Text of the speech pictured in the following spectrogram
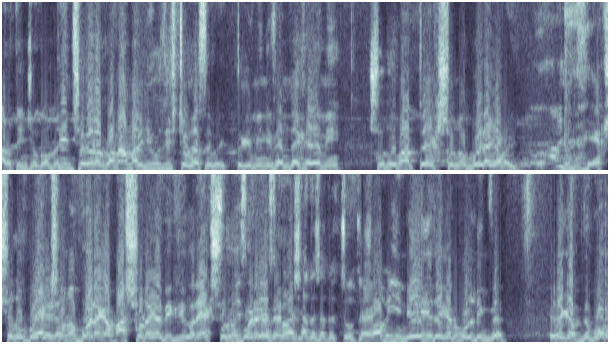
আরও তিনশো কমে। তিনশো টাকা কম আমার হিউজ স্টক আছে ভাই। থেকে মিনি ফ্যান দেখাই আমি। শুধুমাত্র একশো নব্বই টাকা ভাই। একশো নব্বই একশো নব্বই টাকা পাঁচশো টাকা বিক্রি করে একশো নব্বই টাকা। সাথে সাথে চলছে হ্যাঁ। সবই এই যে দেখেন হোল্ডিং ফ্যান এটাকে আপনি বড়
